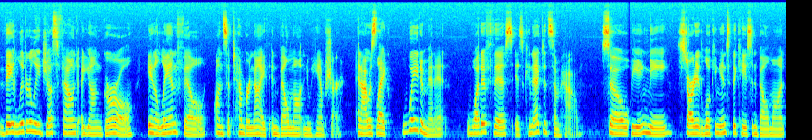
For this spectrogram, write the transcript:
they literally just found a young girl in a landfill on September 9th in Belmont, New Hampshire. And I was like, wait a minute. What if this is connected somehow? So, being me, started looking into the case in Belmont,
